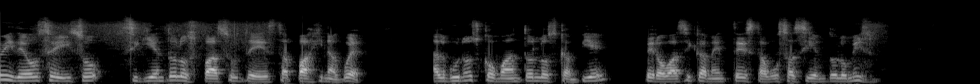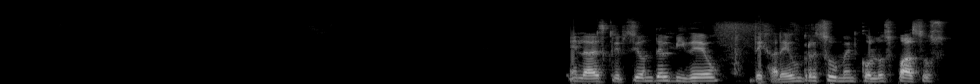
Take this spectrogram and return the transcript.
video se hizo siguiendo los pasos de esta página web. Algunos comandos los cambié, pero básicamente estamos haciendo lo mismo. En la descripción del video dejaré un resumen con los pasos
